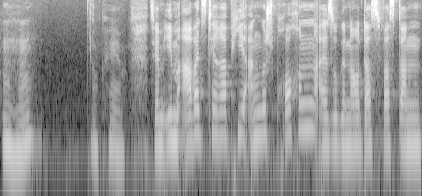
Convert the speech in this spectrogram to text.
Mhm. Okay. Sie haben eben Arbeitstherapie angesprochen, also genau das, was dann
